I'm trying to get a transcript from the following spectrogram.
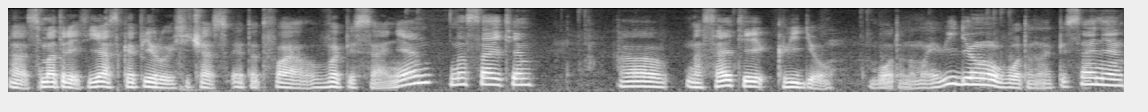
а, смотреть. Я скопирую сейчас этот файл в описание на сайте. А, на сайте к видео. Вот оно мое видео, вот оно описание.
